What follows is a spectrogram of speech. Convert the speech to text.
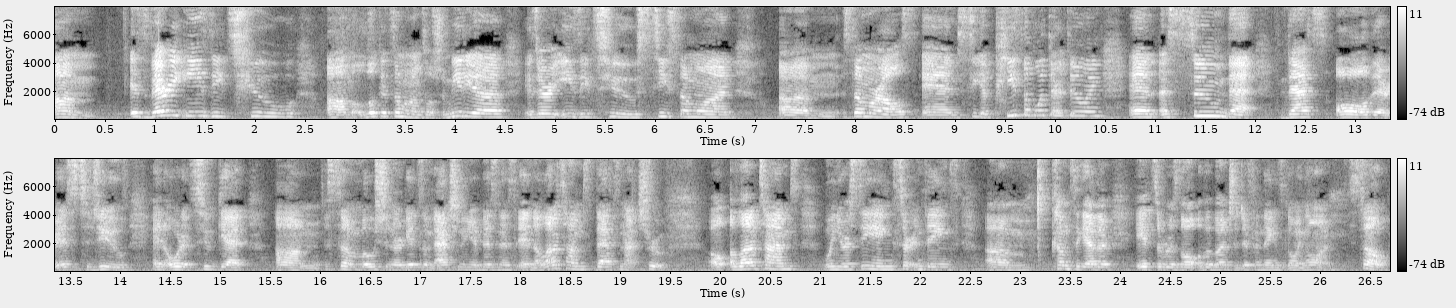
um, it's very easy to um, look at someone on social media. It's very easy to see someone um, somewhere else and see a piece of what they're doing and assume that that's all there is to do in order to get um, some motion or get some action in your business. And a lot of times that's not true. A lot of times when you're seeing certain things um, come together, it's a result of a bunch of different things going on. So,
